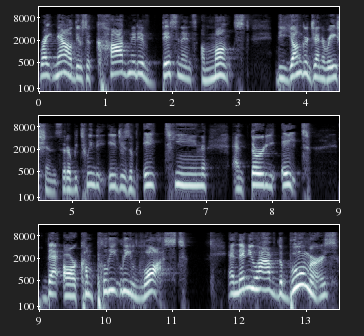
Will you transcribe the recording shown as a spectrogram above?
right now there's a cognitive dissonance amongst the younger generations that are between the ages of 18 and 38 that are completely lost. And then you have the boomers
